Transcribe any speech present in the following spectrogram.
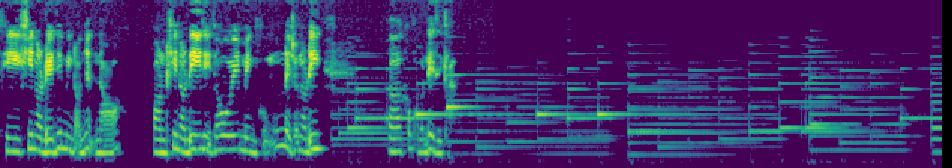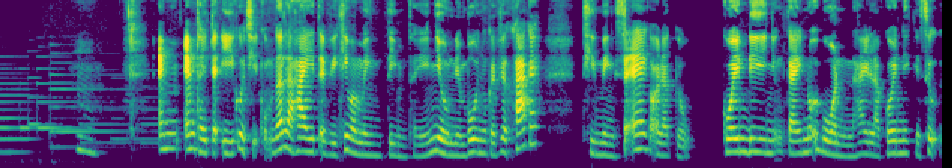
thì khi nó đến thì mình đón nhận nó, còn khi nó đi thì thôi mình cũng để cho nó đi, ờ, không có vấn đề gì cả. Em thấy cái ý của chị cũng rất là hay, tại vì khi mà mình tìm thấy nhiều niềm vui trong cái việc khác ấy, thì mình sẽ, gọi là, kiểu, quên đi những cái nỗi buồn hay là quên đi cái sự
